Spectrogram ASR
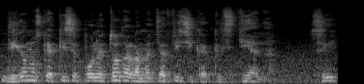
digamos que aquí se pone toda la metafísica cristiana, ¿sí?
